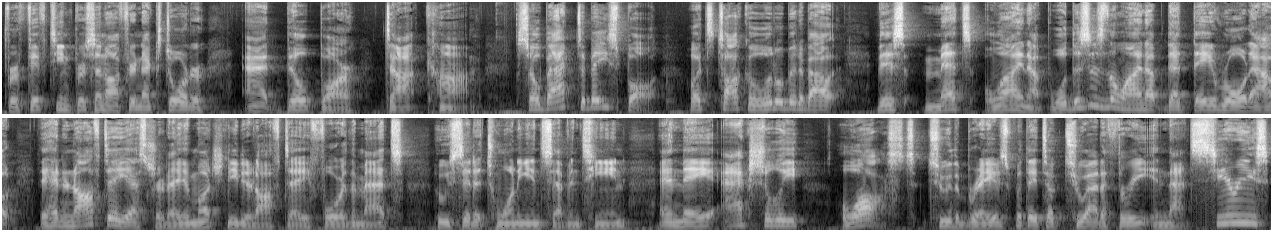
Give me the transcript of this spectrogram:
for 15% off your next order at builtbar.com. So back to baseball. Let's talk a little bit about this Mets lineup. Well, this is the lineup that they rolled out. They had an off day yesterday, a much needed off day for the Mets, who sit at 20 and 17, and they actually lost to the Braves, but they took two out of three in that series.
